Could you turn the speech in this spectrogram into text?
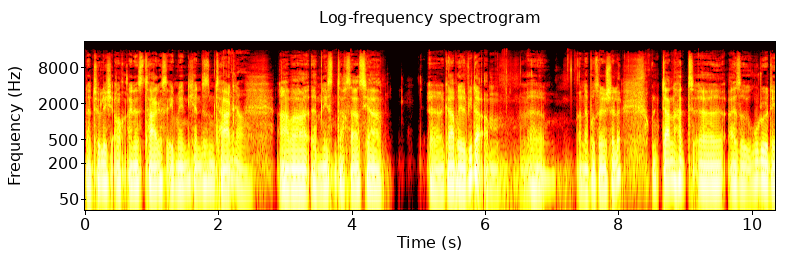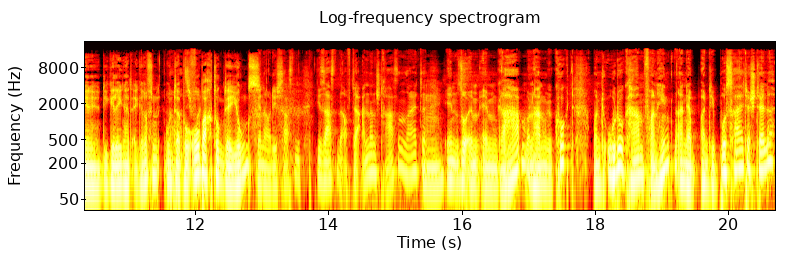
natürlich auch eines Tages eben nicht an diesem Tag. Genau. Aber am nächsten Tag saß ja äh, Gabriel wieder am äh, an der Bushaltestelle. Und dann hat äh, also Udo die, die Gelegenheit ergriffen, unter hat sich Beobachtung der Jungs. Genau, die saßen, die saßen auf der anderen Straßenseite, Mhm. im, so im, im Graben und haben geguckt. Und Udo kam von hinten an der an die Bushaltestelle,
